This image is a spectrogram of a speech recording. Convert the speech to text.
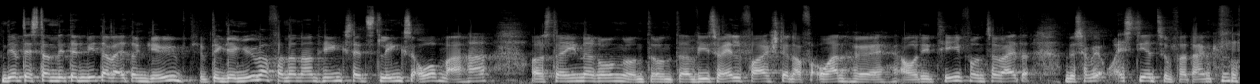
und ich habe das dann mit den Mitarbeitern geübt. Ich habe den Gegenüber voneinander hingesetzt, links oben, aha, aus der Erinnerung und, und uh, visuell vorstellen auf Ohrenhöhe, auditiv und so weiter. Und das habe ich alles dir zu verdanken.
